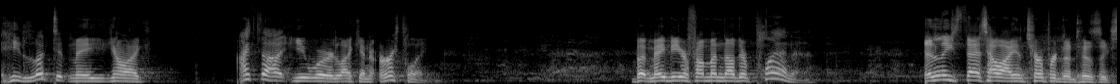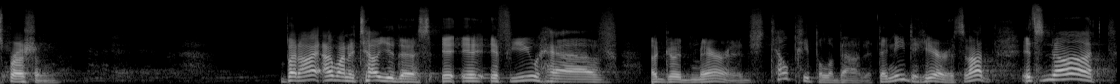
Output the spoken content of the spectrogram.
he looked at me, you know, like, I thought you were like an earthling, but maybe you're from another planet. At least that's how I interpreted his expression. But I, I want to tell you this if you have a good marriage, tell people about it. They need to hear. It's not, it's not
